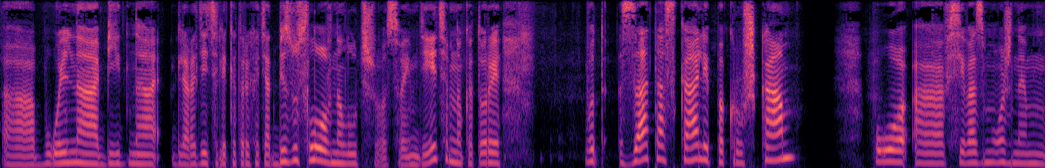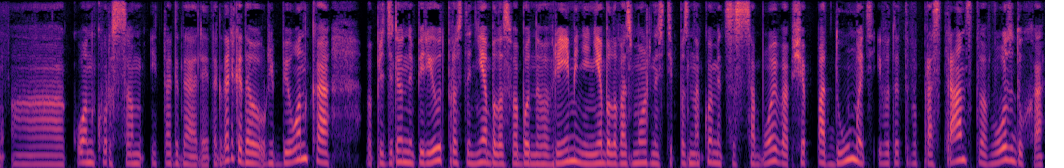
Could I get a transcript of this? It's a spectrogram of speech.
больно, обидно для родителей, которые хотят, безусловно, лучшего своим детям, но которые вот затаскали по кружкам, по э, всевозможным э, конкурсам и так далее. И так далее, когда у ребенка в определенный период просто не было свободного времени, не было возможности познакомиться с собой, вообще подумать, и вот этого пространства, воздуха,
